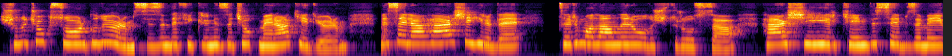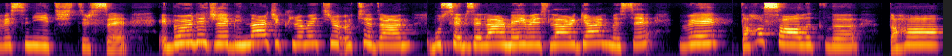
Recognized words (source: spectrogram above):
Şunu çok sorguluyorum, sizin de fikrinizi çok merak ediyorum. Mesela her şehirde tarım alanları oluşturulsa, her şehir kendi sebze meyvesini yetiştirse, e böylece binlerce kilometre öteden bu sebzeler, meyveler gelmese ve daha sağlıklı, daha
